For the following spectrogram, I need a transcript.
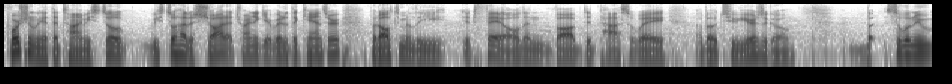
Fortunately, at that time, he still we still had a shot at trying to get rid of the cancer, but ultimately it failed, and Bob did pass away about two years ago. But so when we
